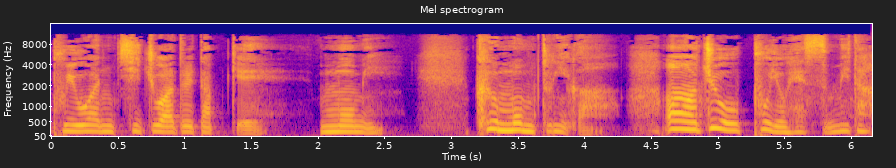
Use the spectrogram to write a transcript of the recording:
부유한 지주아들답게 몸이, 그 몸뚱이가 아주 부유했습니다.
